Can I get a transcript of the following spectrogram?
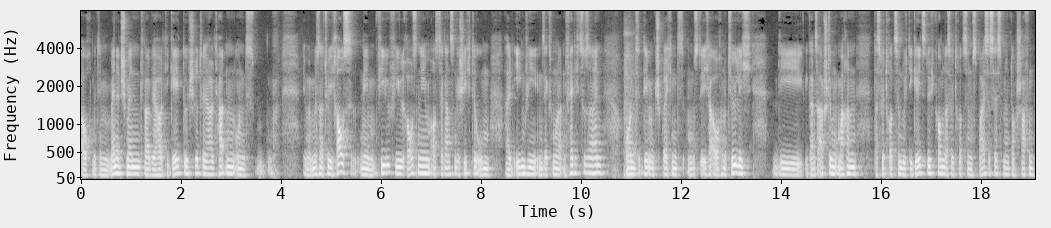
auch mit dem Management, weil wir halt die Gate-Durchschritte halt hatten und wir müssen natürlich rausnehmen, viel, viel rausnehmen aus der ganzen Geschichte, um halt irgendwie in sechs Monaten fertig zu sein. Und dementsprechend musste ich auch natürlich die, die ganze Abstimmung machen, dass wir trotzdem durch die Gates durchkommen, dass wir trotzdem Spice Assessment noch schaffen.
